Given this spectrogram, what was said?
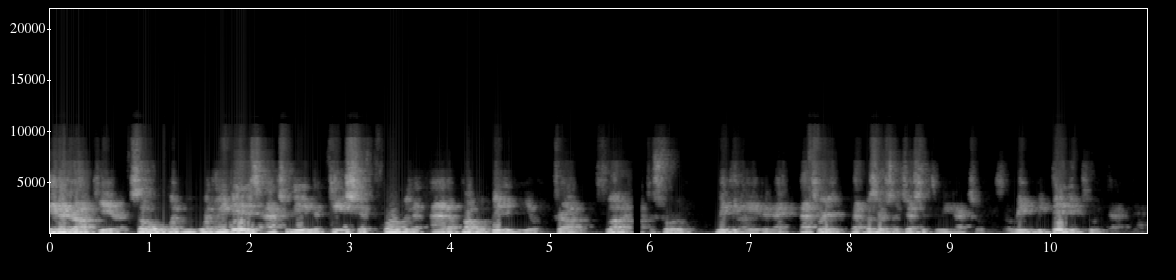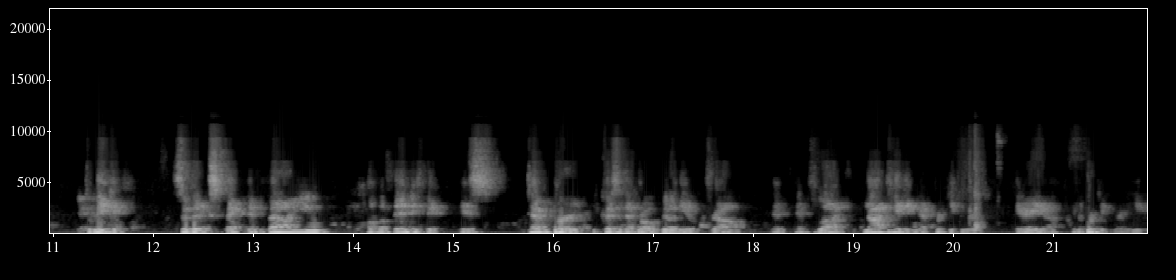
in a drought year. So what, what we did is actually in the K-shift formula, add a probability of drought flood to sort of mitigate it, that's where, that was her suggestion to me actually, so we, we did include that to make it, so the expected value of a benefit is tempered because of the probability of drought and, and flood not hitting that particular area in a particular year.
